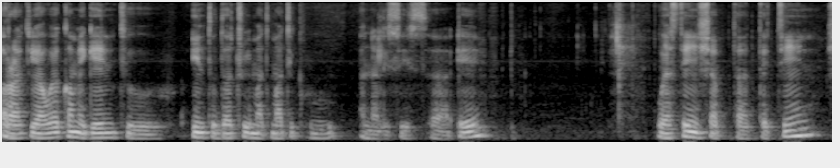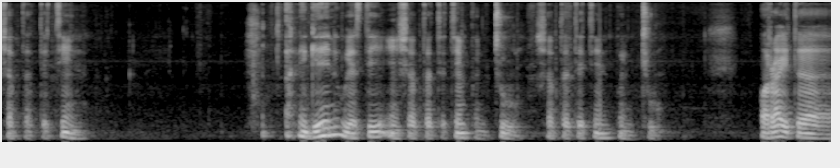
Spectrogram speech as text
All right, you are welcome again to Introductory Mathematical Analysis uh, A. We are still in chapter 13, chapter 13. And again, we are still in chapter 13.2, chapter 13.2. All right, uh,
